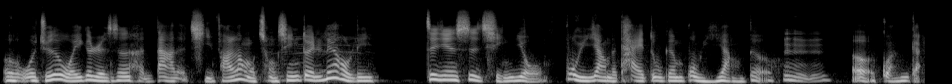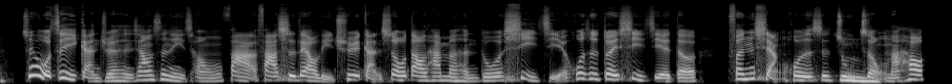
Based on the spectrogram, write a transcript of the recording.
呃，我觉得我一个人生很大的启发，让我重新对料理这件事情有不一样的态度跟不一样的嗯呃观感。所以我自己感觉很像是你从法法式料理去感受到他们很多细节，或是对细节的分享，或者是注重，嗯、然后。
